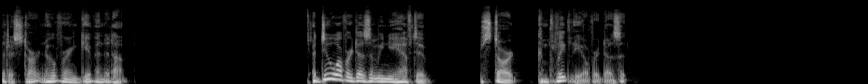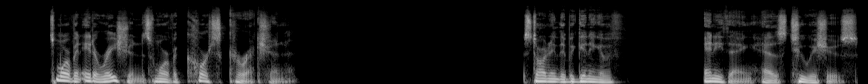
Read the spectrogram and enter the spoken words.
that are starting over and giving it up. A do over doesn't mean you have to start completely over, does it? It's more of an iteration, it's more of a course correction. Starting at the beginning of anything has two issues.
